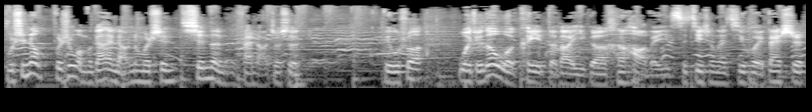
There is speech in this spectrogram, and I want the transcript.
不是那不是我们刚才聊那么深深的烦恼，就是比如说，我觉得我可以得到一个很好的一次晋升的机会，但是、呃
